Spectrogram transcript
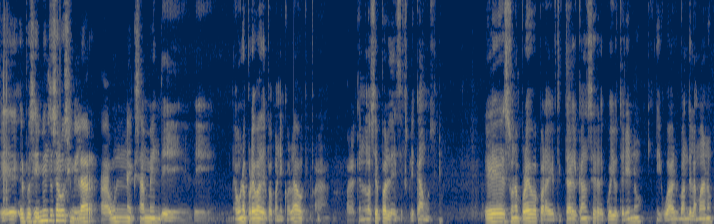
Eh, el procedimiento es algo similar a un examen de, a una prueba del Papa Nicolau, que para para que no lo sepa, les explicamos. Es una prueba para detectar el cáncer de cuello uterino, igual van de la mano.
